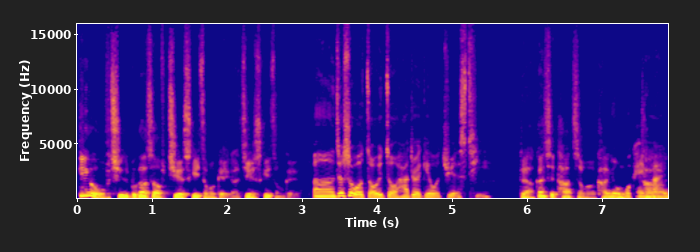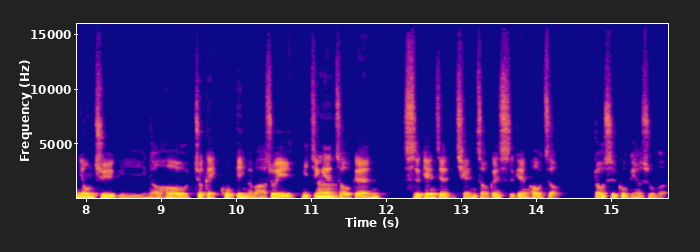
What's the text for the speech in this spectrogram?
第一个，我其实不知道 GST 怎么给的，GST 怎么给的？呃，就是我走一走，他就会给我 GST。对啊，但是他怎么？他用他用距离，然后就给固定的嘛。所以你今天走跟十天前前走跟十天后走都是固定的数额。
